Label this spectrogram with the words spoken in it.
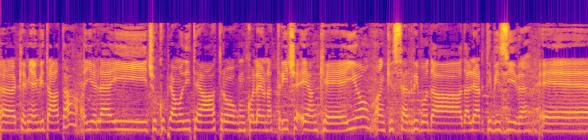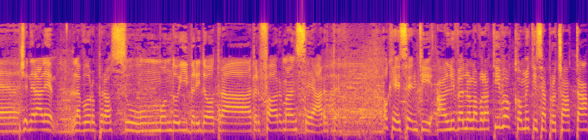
eh, che mi ha invitata. Io e lei ci occupiamo di teatro, comunque lei è un'attrice e anche io, anche se arrivo da- dalle arti visive. E in generale lavoro però su un mondo ibrido tra performance e arte. Ok, senti, a livello lavorativo come ti sei approcciata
